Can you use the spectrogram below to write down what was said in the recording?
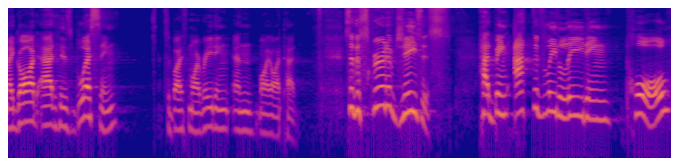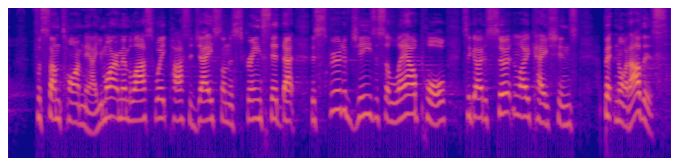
May God add his blessing to both my reading and my iPad. So the Spirit of Jesus had been actively leading Paul for some time now. You might remember last week, Pastor Jace on the screen said that the Spirit of Jesus allowed Paul to go to certain locations, but not others.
